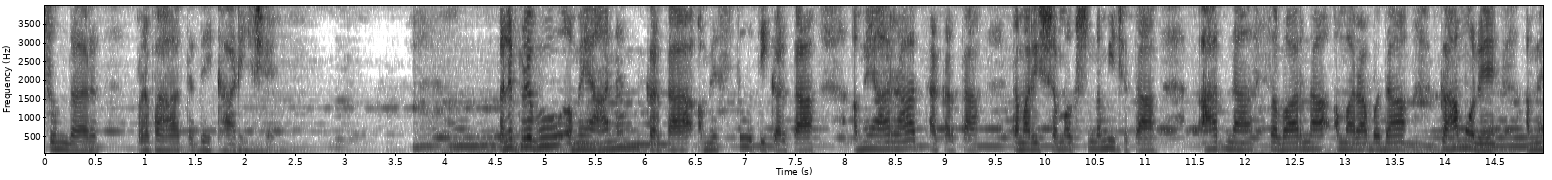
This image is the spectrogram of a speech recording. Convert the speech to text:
સુંદર પ્રભાત દેખાડી છે. અને પ્રભુ, અમે આનંદ કરતા, અમે સ્તુતિ કરતા, અમે આરાધના કરતા, તમારી સમક્ષ નમી જતા, આજના સવારના અમારા બધા કામોને અમે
